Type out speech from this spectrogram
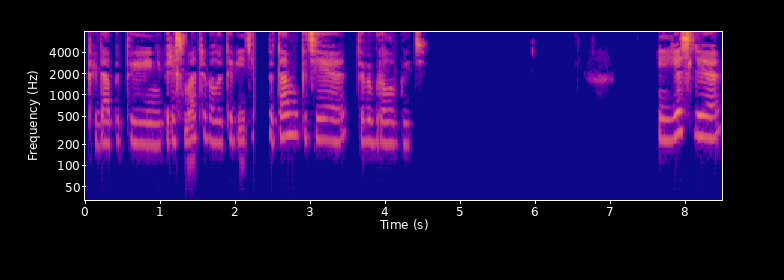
когда бы ты не пересматривал это видео, то там, где ты выбрала быть. И если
